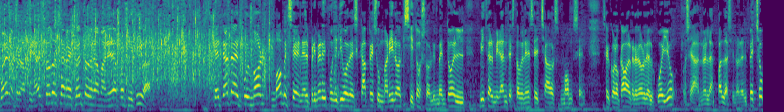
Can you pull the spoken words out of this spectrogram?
Bueno, pero al final todo se ha resuelto de una manera positiva. Se trata del pulmón Mommsen, el primer dispositivo de escape submarino exitoso. Lo inventó el vicealmirante estadounidense Charles Mommsen. Se colocaba alrededor del cuello, o sea, no en la espalda, sino en el pecho.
